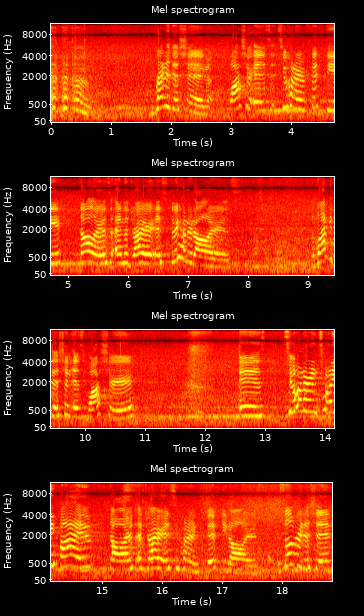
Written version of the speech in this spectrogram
Red edition. Washer is $250 and the dryer is $300. The black edition is washer is $225 and dryer is $250. The silver edition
